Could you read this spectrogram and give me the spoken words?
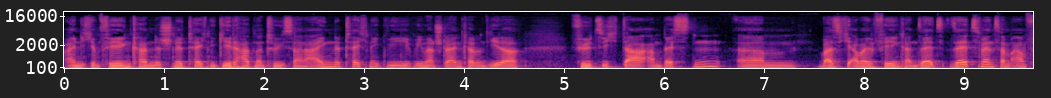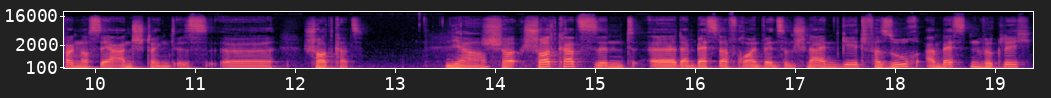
eigentlich empfehlen kann, eine Schnitttechnik. Jeder hat natürlich seine eigene Technik, wie, wie man schneiden kann und jeder fühlt sich da am besten. Ähm, was ich aber empfehlen kann, selbst, selbst wenn es am Anfang noch sehr anstrengend ist, äh, Shortcuts. Ja. Sh Shortcuts sind äh, dein bester Freund, wenn es um Schneiden geht. Versuch am besten wirklich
